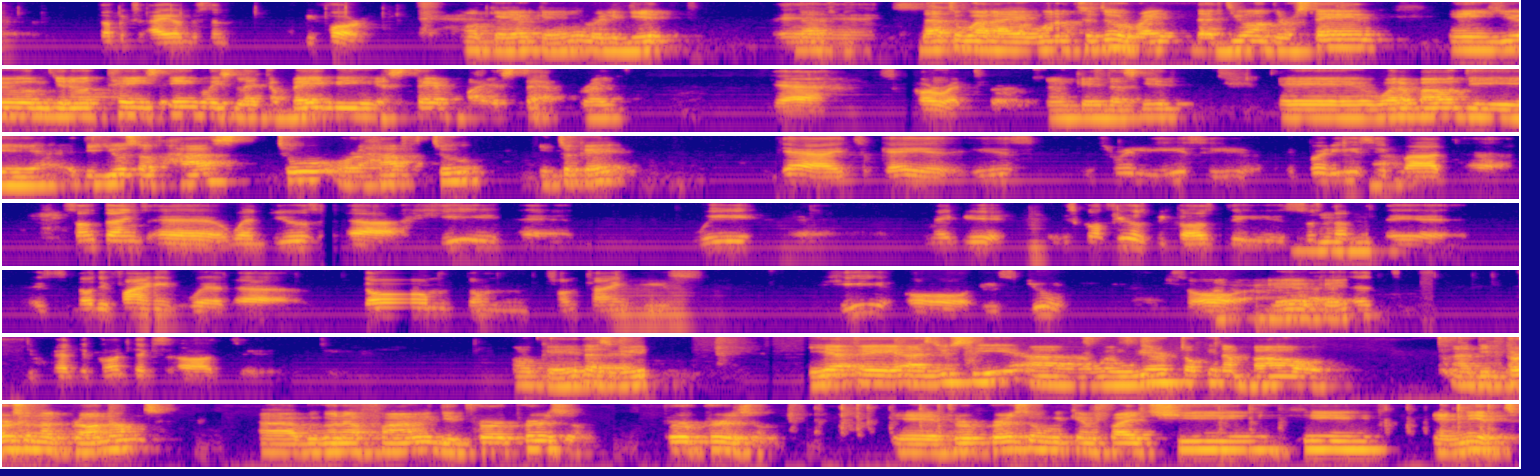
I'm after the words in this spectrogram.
topics I understand before. okay, okay, really good. That's- Uh, That's what I want to do, right? That you understand and you, you know, taste English like a baby, step by step, right? yeah, it's correct. Okay, that's good. Uh, what about the the use of has to or have to? It's okay. Yeah, it's okay. It's it's really easy, It's pretty easy. But uh, sometimes uh, when use uh, he we, uh, maybe it's confused because the substance uh, is not defined with uh, Tom. Tom sometimes is he or is you. So Okay, uh, okay, it depends the context of the, okay, that's good. Yeah, eh, as you see, uh, when we are talking about uh, the personal pronouns, uh, we're gonna find the third person, third person. Eh, third person, we can find she, he, and it.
